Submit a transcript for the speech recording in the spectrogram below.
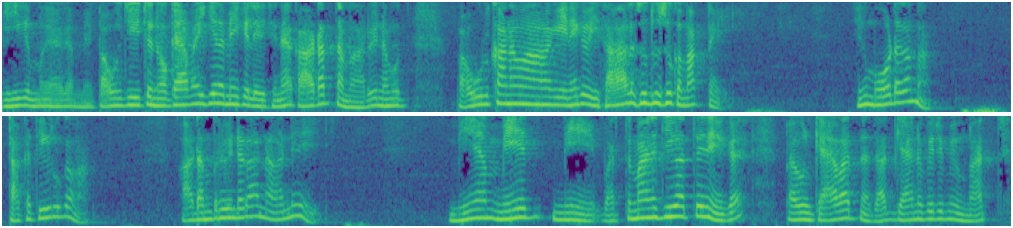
ගිහි මේ පෞල් ජීවිත නොකෑවයි කියලා මේක ලේසි නෑ කාටවත් අමාරුයි. නමුත් පෞල් කනවා කියන එක විශාල සුදුසුකමක් නෙවෙයි. ඒක මෝඩකමක්. තකතිරුකමක්. ආඩම්බර වෙන්න ගන්නව නෙවෙයි. මේ මේ මේ වර්තමාන ජීවත් වෙන එක පෞල් කෑවත් නැතත් ඥාන පරිමි වුණත්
